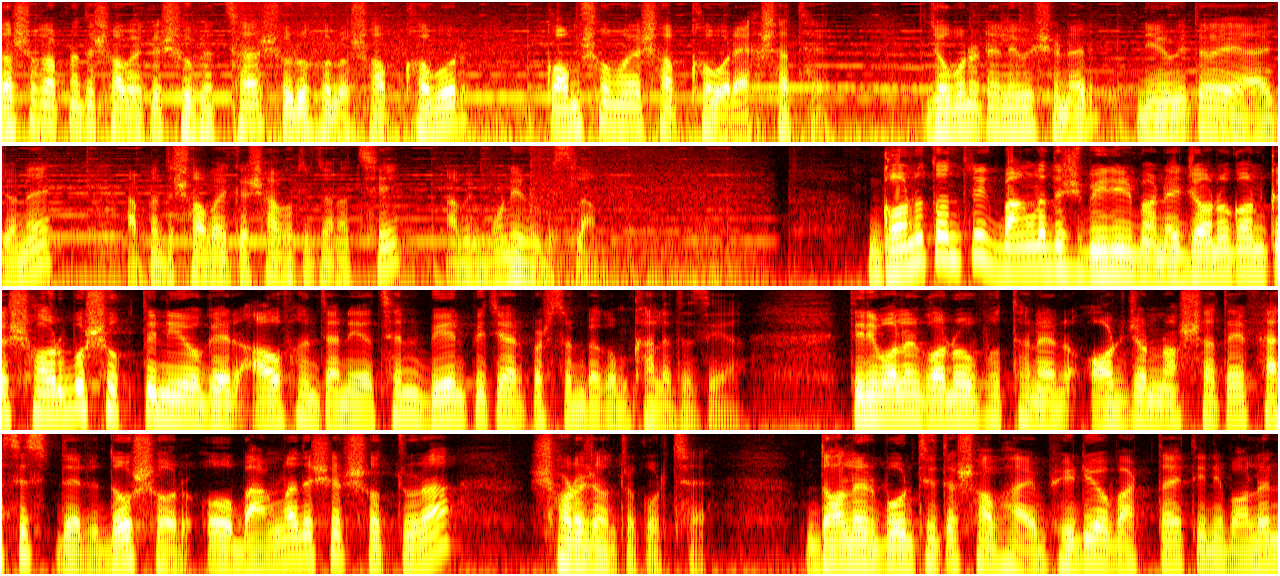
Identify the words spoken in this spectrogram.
দর্শক, আপনাদের সবাইকে শুভেচ্ছা। শুরু হলো সব খবর, কম সময়ে সব খবর একসাথে। যমুনা টেলিভিশনের নিয়মিত এই আয়োজনে আপনাদের সবাইকে স্বাগত জানাচ্ছি আমি মনিরুল ইসলাম। গণতান্ত্রিক বাংলাদেশ বিনির্মাণে জনগণকে সর্বশক্তি নিয়োগের আহ্বান জানিয়েছেন বিএনপি চেয়ারপারসন বেগম খালেদা জিয়া। তিনি বলেন গণ অভ্যুত্থানের অর্জন নস্যাতে ফ্যাসিস্টদের দোসর ও বাংলাদেশের শত্রুরা ষড়যন্ত্র করছে। দলের বর্ধিত সভায় ভিডিও বার্তায় তিনি বলেন,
